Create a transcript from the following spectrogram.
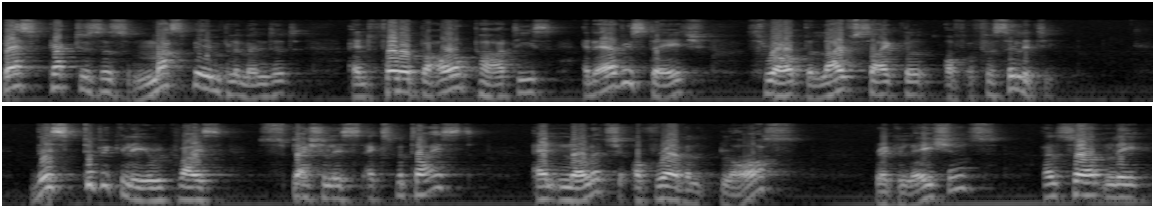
best practices must be implemented and followed by all parties at every stage throughout the life cycle of a facility. This typically requires specialist expertise and knowledge of relevant laws, regulations, and certainly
